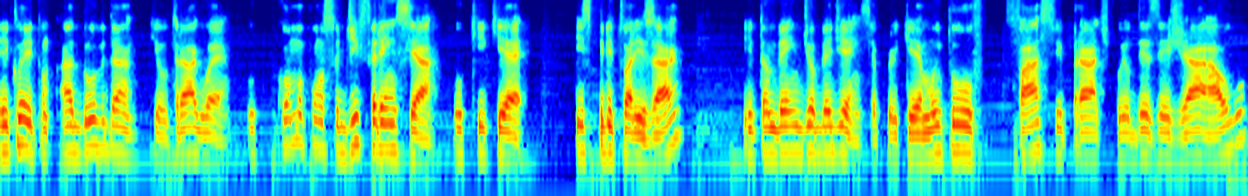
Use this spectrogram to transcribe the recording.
E Cleiton, a dúvida que eu trago é como posso diferenciar o que, que é espiritualizar e também de obediência, porque é muito fácil e prático eu desejar algo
